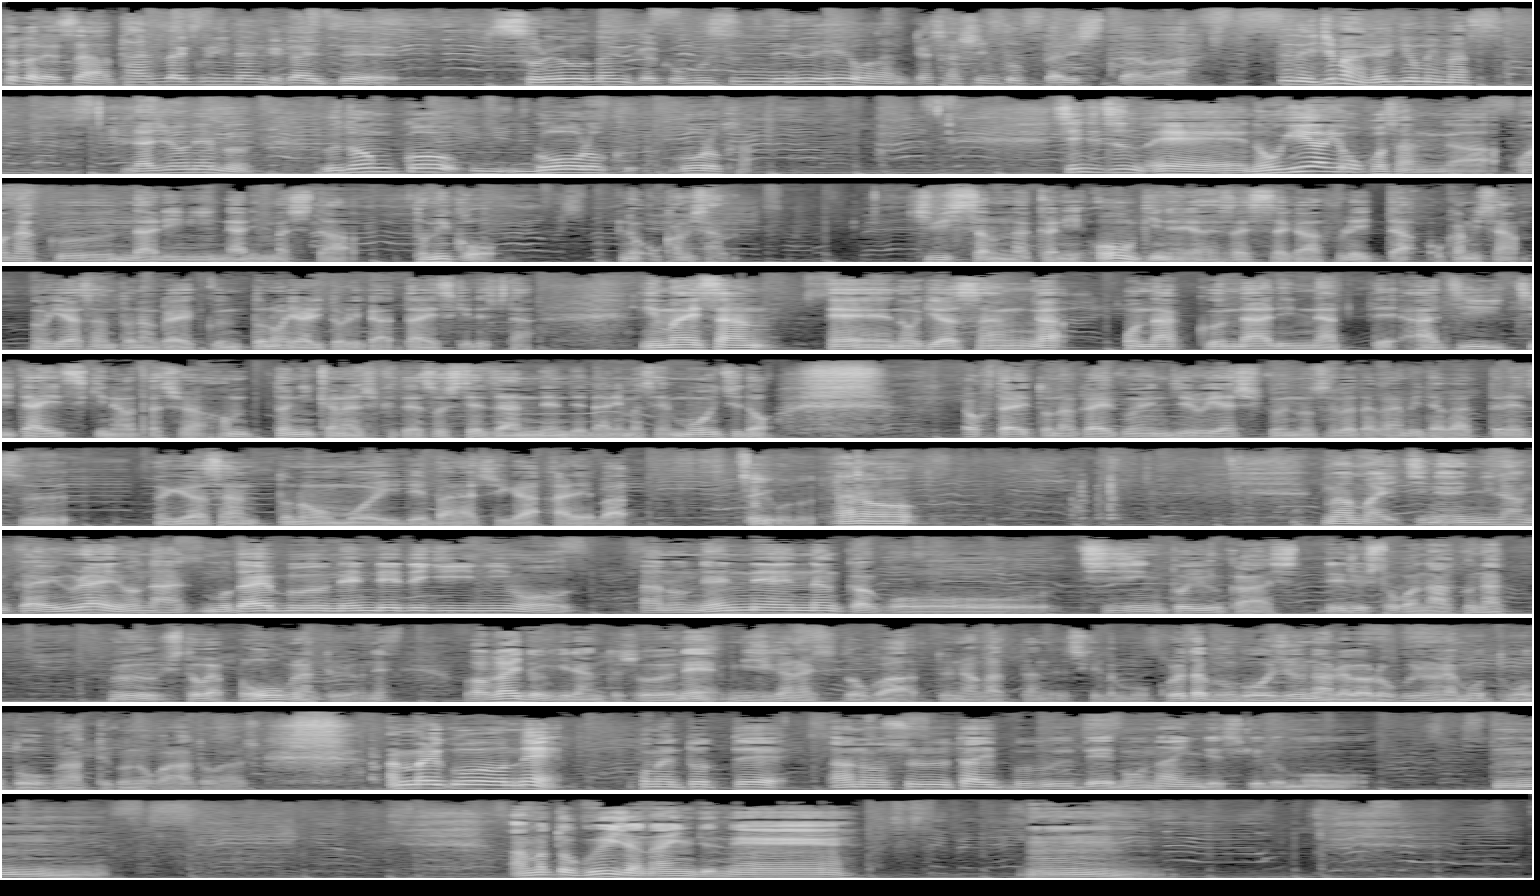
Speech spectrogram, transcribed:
とかでさ短冊になんか書いてそれをなんかこう結んでる絵をなんか写真撮ったりしてたわ。ちょっと一枚はがき読みます。ラジオネームうどんこ5656さん。先日、えー、野木屋陽子さんがお亡くなりになりました富子のおかみさん。厳しさの中に大きな優しさが溢れたおかみさん。野木屋さんと中居君とのやりとりが大好きでした。今井さん、えー、野木屋さんがお亡くなりになって味一大好きな私は本当に悲しくてそして残念でなりません。もう一度お二人と中居君演じるヤシ君の姿が見たかったです。野際さんとの思い出話があれば。ということで。あのまあまあ1年に何回ぐらいのなもうだいぶ年齢的にもあの年々なんかこう知人というか知ってる人が亡くなる人がやっぱ多くなってくるよね。若い時なんてそういうね身近な人とかってなかったんですけどもこれ多分50になれば60になればもっともっと多くなってくるのかなと思います。あんまりこうねコメントってあのするタイプでもないんですけどもうん。あんま得意じゃないんでね。うん。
